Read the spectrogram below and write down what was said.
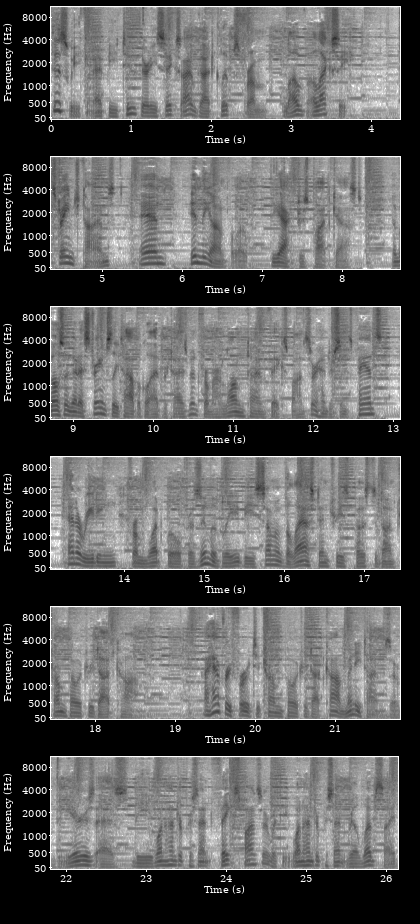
This week in Epi 236, I've got clips from Love Alexi, Strange Times, and In the Envelope, the Actors Podcast. I've also got a strangely topical advertisement from our longtime fake sponsor, Henderson's Pants, and a reading from what will presumably be some of the last entries posted on trumpoetry.com. I have referred to trumpoetry.com many times over the years as the 100% fake sponsor with the 100% real website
